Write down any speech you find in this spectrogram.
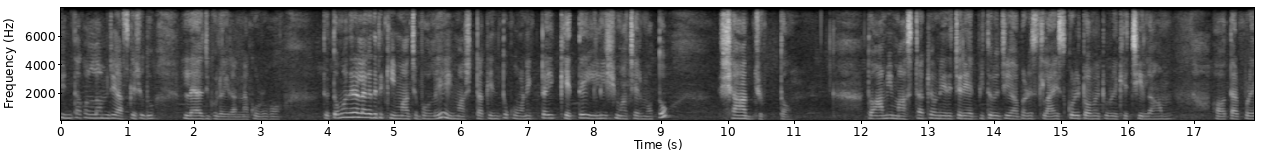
চিন্তা করলাম যে আজকে শুধু ল্যাজগুলোই রান্না করব। তো তোমাদের এলাকাতে এটা কী মাছ বলে? এই মাছটা কিন্তু অনেকটাই খেতে ইলিশ মাছের মতো স্বাদযুক্ত। তো আমি মাছটাকেও নেড়েচেড়ে এর ভিতরে যে আবার স্লাইস করে টমেটো রেখেছিলাম তারপরে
